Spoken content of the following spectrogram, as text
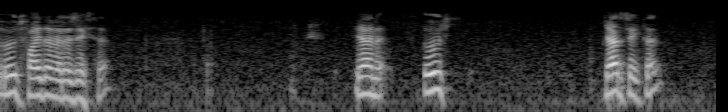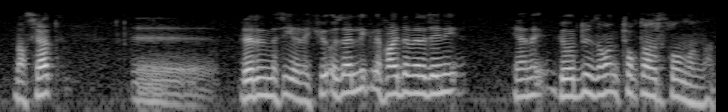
öğüt fayda verecekse yani öğüt gerçekten nasihat e, verilmesi gerekiyor. Özellikle fayda vereceğini yani gördüğün zaman çok daha hırslı olman lazım.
